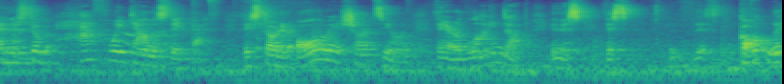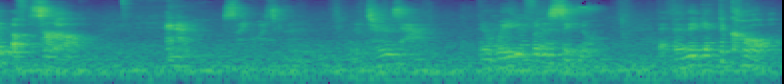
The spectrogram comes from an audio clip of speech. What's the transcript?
and they're still halfway down the snake path. They started all the way at Zion. They are lined up in this this this gauntlet of tzahal. And I was like, what's going on? And it turns out they're waiting for the signal that then they get the call,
